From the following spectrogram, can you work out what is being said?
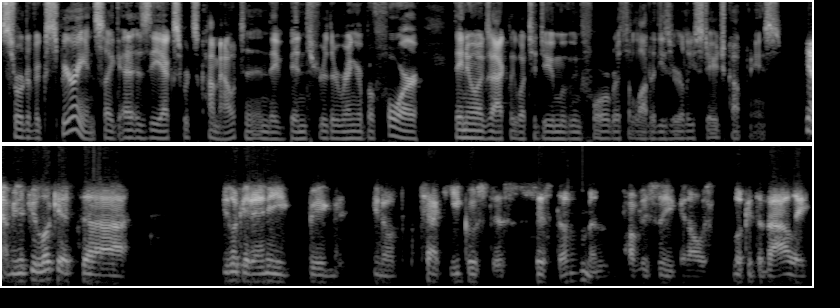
sort of experience? Like as the experts come out and, they've been through the ringer before, they know exactly what to do moving forward with a lot of these early stage companies. Yeah, I mean, if you look at uh you look at any big, you know, tech ecosystem, and obviously you can always look at the valley.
